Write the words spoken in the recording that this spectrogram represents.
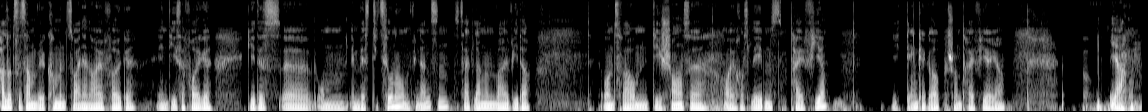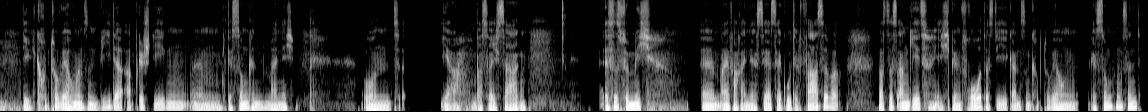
Hallo zusammen, willkommen zu einer neuen Folge. In dieser Folge geht es äh, um Investitionen, um Finanzen seit langem mal wieder. Und zwar um die Chance eures Lebens, Teil 4. Ich denke, glaube schon Teil 4, ja. Ja, die Kryptowährungen sind wieder abgestiegen, ähm, gesunken, meine ich. Und ja, was soll ich sagen? Es ist für mich ähm, einfach eine sehr, sehr gute Phase, was das angeht. Ich bin froh, dass die ganzen Kryptowährungen gesunken sind.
